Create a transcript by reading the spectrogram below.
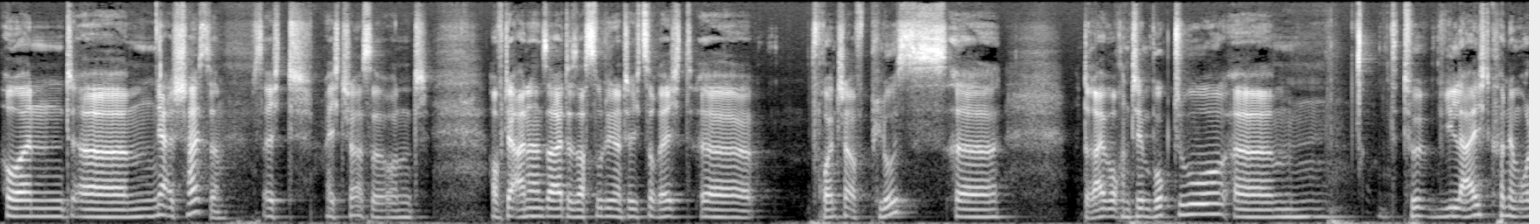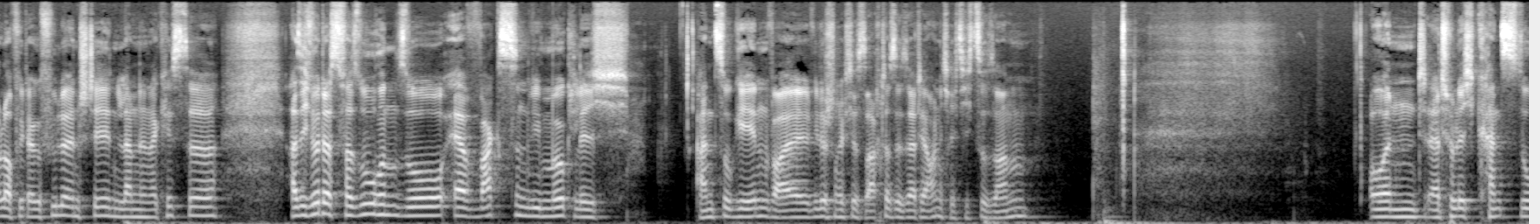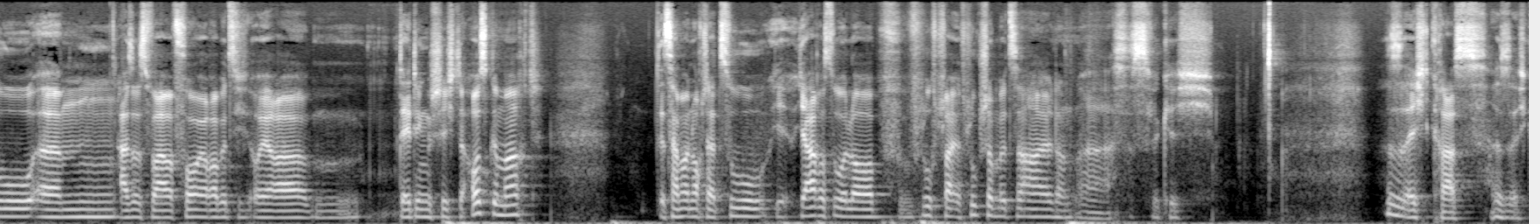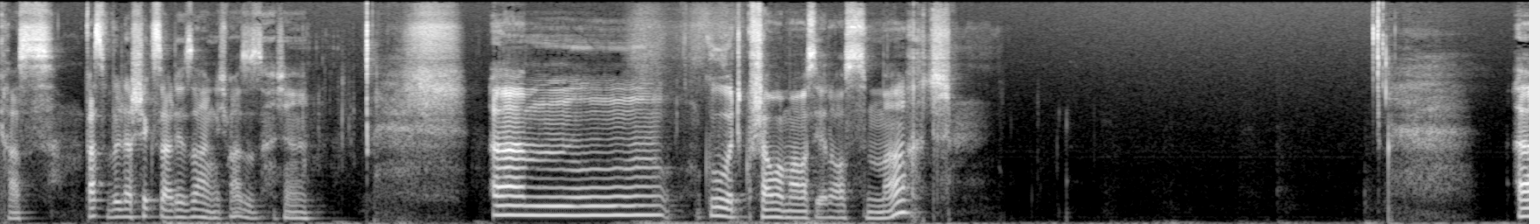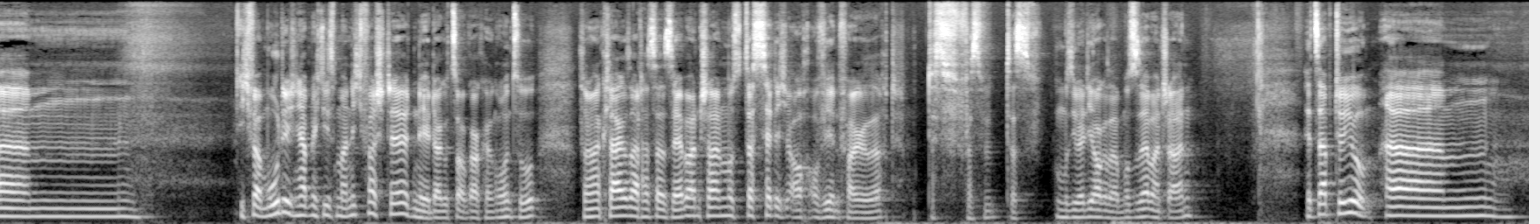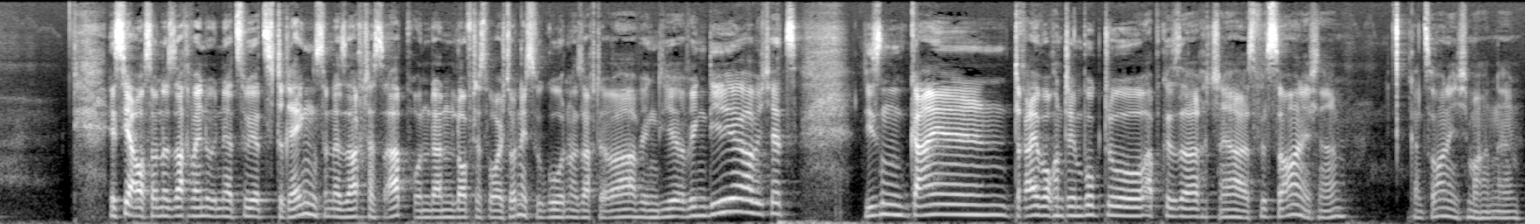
Und ähm, ja, ist scheiße. Ist echt, echt scheiße. Und auf der anderen Seite sagst du dir natürlich zu Recht, äh, Freundschaft plus, äh, drei Wochen Timbuktu, ähm, wie leicht können im Urlaub wieder Gefühle entstehen, landen in der Kiste. Also ich würde das versuchen, so erwachsen wie möglich anzugehen, weil, wie du schon richtig sagtest, ihr seid ja auch nicht richtig zusammen. Und natürlich kannst du, ähm, also es war vor eurer, Bezie eurer ähm, Dating-Geschichte ausgemacht. Jetzt haben wir noch dazu Jahresurlaub, Flug, Flug schon bezahlt und ah, es ist wirklich, das ist echt krass. Das ist echt krass. Was will das Schicksal dir sagen? Ich weiß es nicht. Ja. Ähm, gut, schauen wir mal, was ihr daraus macht. Ähm, ich war mutig und habe mich diesmal nicht verstellt. Nee, da gibt es auch gar keinen Grund zu. Sondern klar gesagt, dass er das selber entscheiden muss. Das hätte ich auch auf jeden Fall gesagt. Das, was, das muss ich wirklich auch gesagt, muss du selber entscheiden. It's up to you. Ähm, ist ja auch so eine Sache, wenn du ihn dazu jetzt drängst und er sagt das ab und dann läuft das bei euch doch nicht so gut und er sagt, ah, wegen dir, wegen dir habe ich jetzt diesen geilen drei Wochen Timbuktu abgesagt. Ja, das willst du auch nicht, ne? Kannst du auch nicht machen, ne?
